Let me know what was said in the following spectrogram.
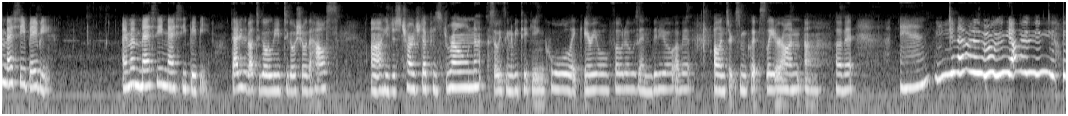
Messy baby. I'm a messy, messy baby. Daddy's about to go leave to go show the house. Uh, he just charged up his drone, so he's gonna be taking cool like aerial photos and video of it. I'll insert some clips later on uh, of it. And yeah, yeah.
